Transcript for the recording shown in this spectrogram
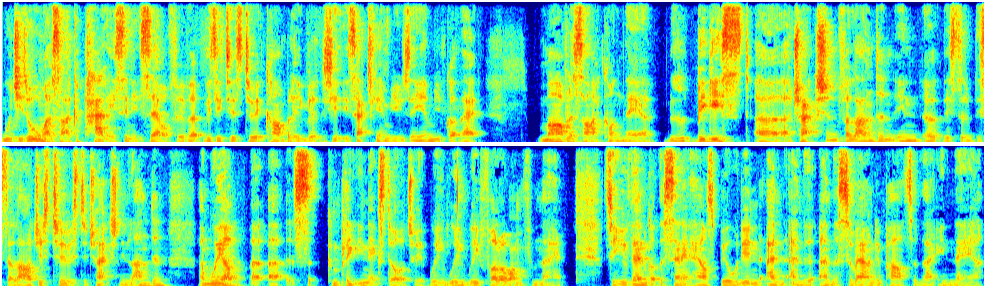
which is almost like a palace in itself. If visitors to it can't believe it, it's actually a museum. You've got that marvelous icon there, biggest uh, attraction for London. In uh, this, it's the largest tourist attraction in London, and we are uh, uh completely next door to it. We, we we follow on from that. So you've then got the Senate House building and and the, and the surrounding parts of that in there.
